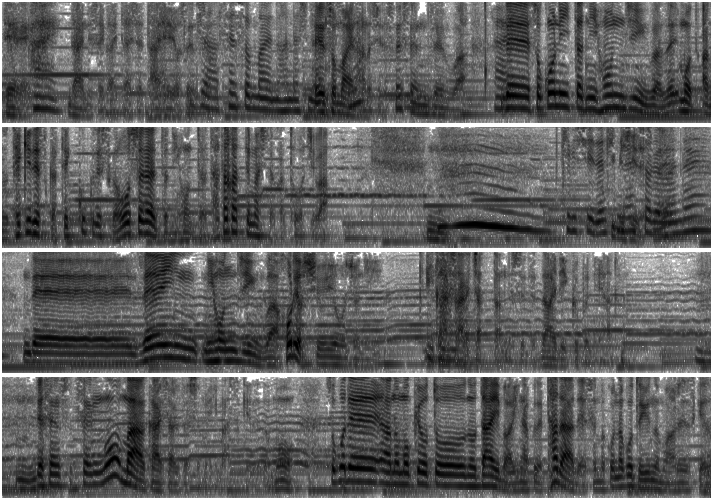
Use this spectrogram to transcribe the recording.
て、はい、第二次世界大戦太平洋戦争。戦争前の話、ね、戦争前の話ですね戦前は、はい、でそこにいた日本人はもうあの敵ですか敵国ですかオーストラリアと日本というのは戦ってましたか当時は。うん、厳しいですね厳しいですね。ね。で全員日本人は捕虜収容所に行かされちゃったんですよ、内陸部にある。うん、で戦戦後、まあ、返された人もいますけれどもそこであの目標党のダイバーいなくてただですねこんなこと言うのもあれですけど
